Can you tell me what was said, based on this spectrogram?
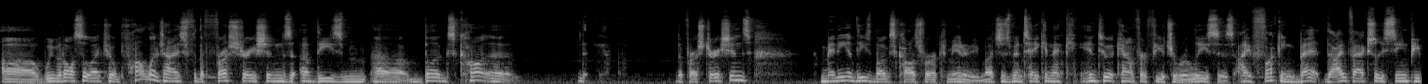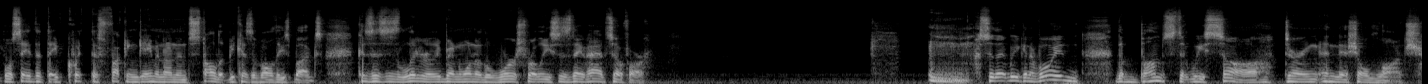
Uh, we would also like to apologize for the frustrations of these uh, bugs, uh, the frustrations many of these bugs cause for our community. Much has been taken into account for future releases. I fucking bet I've actually seen people say that they've quit this fucking game and uninstalled it because of all these bugs, because this has literally been one of the worst releases they've had so far. so that we can avoid the bumps that we saw during initial launch.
